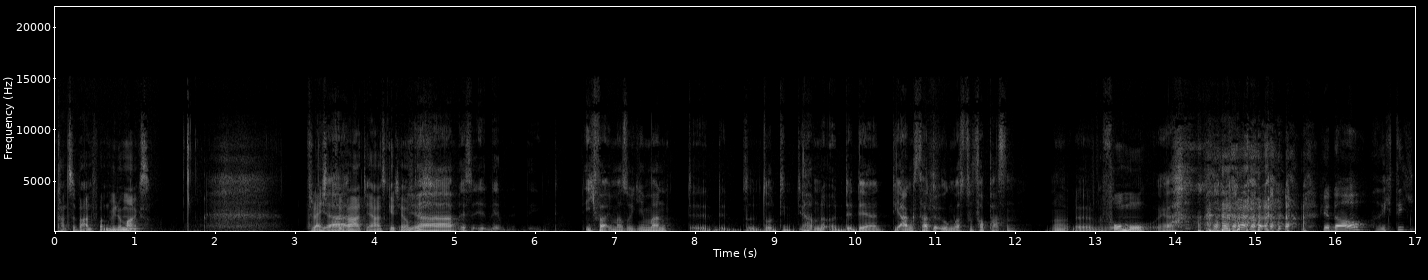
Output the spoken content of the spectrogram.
kannst du beantworten, wie du magst. Vielleicht ja, privat, ja, es geht ja um ja, dich. Ja, ich war immer so jemand, äh, so, die, der die Angst hatte, irgendwas zu verpassen. Ne, äh, FOMO. Ja. genau, richtig.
